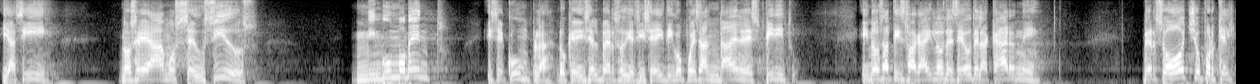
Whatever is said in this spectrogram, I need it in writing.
Y así no seamos seducidos ningún momento y se cumpla lo que dice el verso 16, digo pues andad en el espíritu y no satisfagáis los deseos de la carne Verso 8, porque el,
